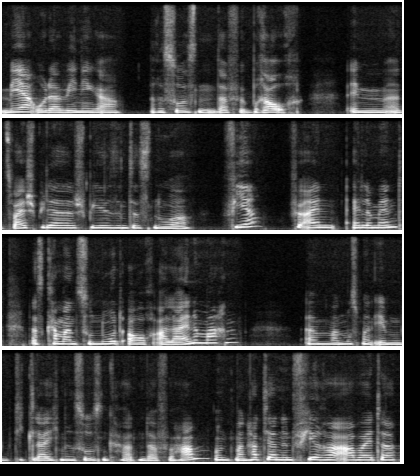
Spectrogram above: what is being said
mehr oder weniger Ressourcen dafür braucht. Im äh, Zweispielerspiel sind es nur vier für ein Element. Das kann man zur Not auch alleine machen. Ähm, man muss man eben die gleichen Ressourcenkarten dafür haben. Und man hat ja einen Vierer-Arbeiter.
